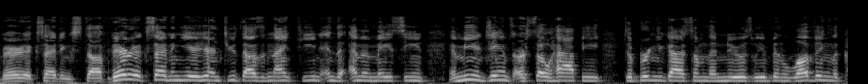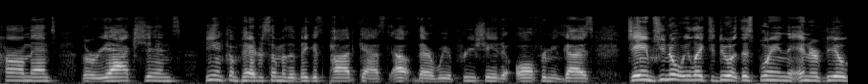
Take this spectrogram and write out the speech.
Very exciting stuff. Very exciting year here in 2019 in the MMA scene. And me and James are so happy to bring you guys some of the news. We've been loving the comments, the reactions, being compared to some of the biggest podcasts out there. We appreciate it all from you guys. James, you know what we like to do at this point in the interview.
